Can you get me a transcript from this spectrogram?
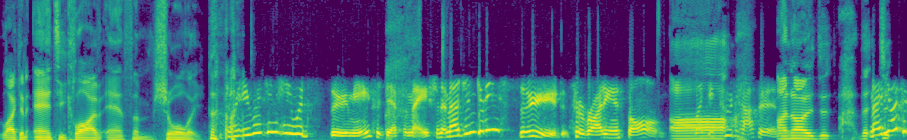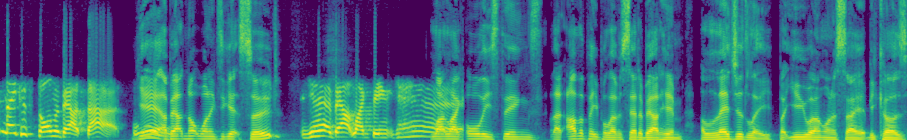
like an anti-Clive anthem, surely. Don't you reckon he would sue me for defamation? Imagine getting sued for writing a song. like it ah, could happen. I know. d- ah, that- Maybe I could make a song about that. yeah, about not wanting to get sued. Yeah, about like being yeah, like like all these things that other people have said about him allegedly, but you won't want to say it because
